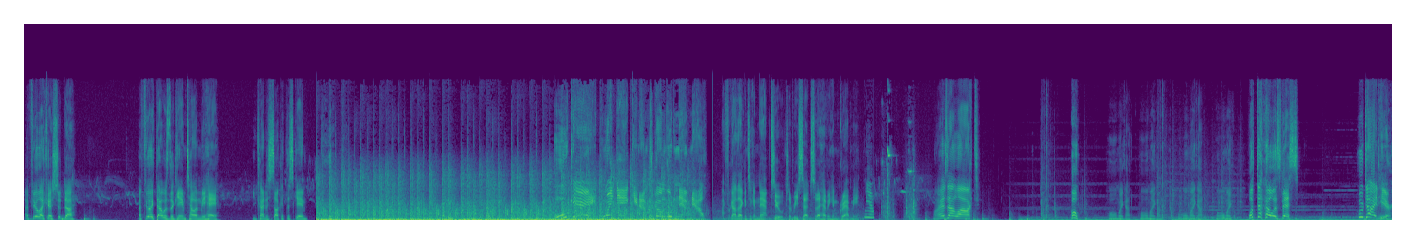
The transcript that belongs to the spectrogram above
I feel like I should, uh. I feel like that was the game telling me, hey, you kind of suck at this game. Okay, point and I'm just gonna go to nap now. I forgot that I can take a nap too to reset instead of having him grab me. Why is that locked? Oh! Oh my god, oh my god, oh my god, oh my god. What the hell is this? Who died here?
